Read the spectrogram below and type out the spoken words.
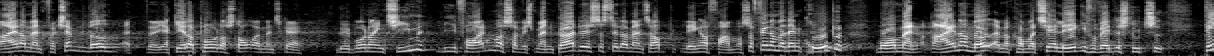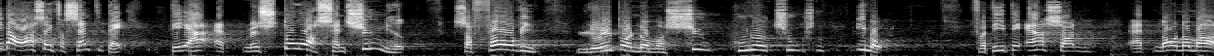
regner man for eksempel med, at øh, jeg gætter på, at der står, at man skal løbe under en time lige foran mig, så hvis man gør det, så stiller man sig op længere frem. Og så finder man den gruppe, hvor man regner med, at man kommer til at ligge i forventet sluttid. Det, der også er interessant i dag, det er, at med stor sandsynlighed, så får vi løber nummer 700.000 i mål. Fordi det er sådan, at når nummer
